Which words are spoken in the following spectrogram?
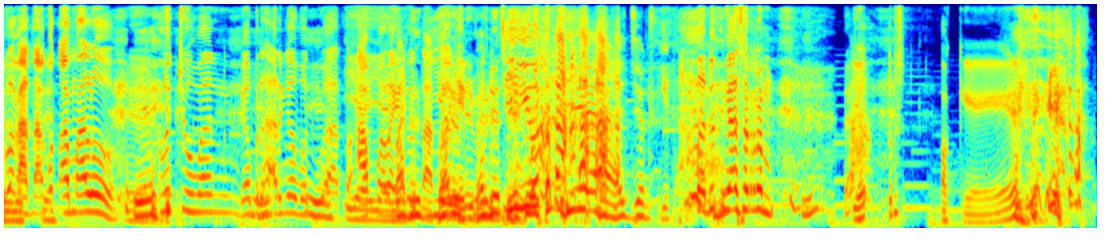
Gua gak takut sama lu. Lu cuman gak berharga buat gua atau Iya, apalah iya. itu iya, jadi badut ciut. iya anjir Badut gak serem. Yuk, terus oke.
